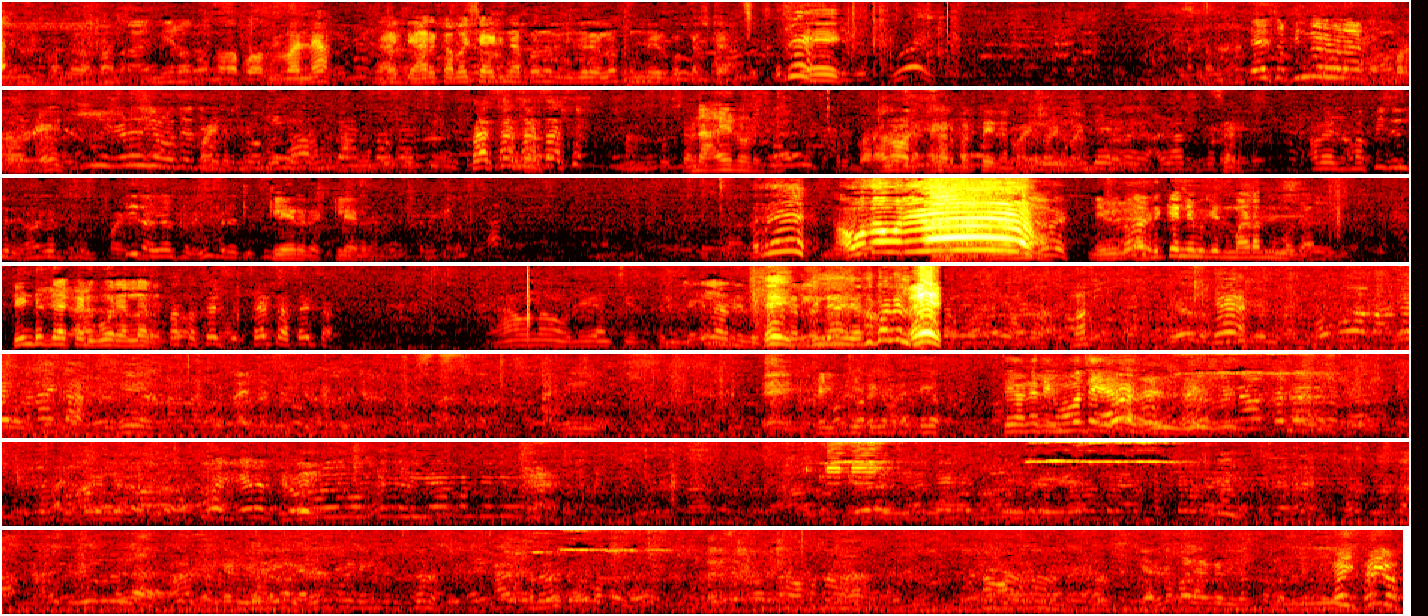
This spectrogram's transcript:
ಬಂದಪ್ಪ ಅಭಿಮನ್ಯ ಆಯ್ತು ಯಾರು ಕಬಾಸಿ ಆಡಿನಪ್ಪ ಅಂದ್ರೆ ಇದ್ರೆಲ್ಲ ಸುಮ್ಮನೆ ಇರ್ಬೇಕು ಅಷ್ಟೇ. ನಾಯಿ ನೋಡಿ. ಬರ ನೋಡಿ ಸರ್ ಬರ್ತಾ ಇದೆ ನೋಡಿ ಸರ್. ಕ್ಲಿಯರ್ ಇದೆ ಕ್ಲಿಯರ್ ಇದೆ ಹೌದು ಹುಲಿಯೇ! ನೀವು ಅದಕ್ಕೆ ನಿಮ್ಗೆ ಇದು ಮಾಡೋದು ನಿಮಗೆ. ತಿಂಡಿದ್ರೆ ಕಡೆ ಹೋರ್ ಎಲ್ಲರೂ ಹೋಗುತ್ತೆ ¡Ay, ay.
